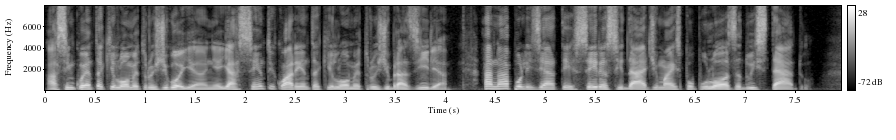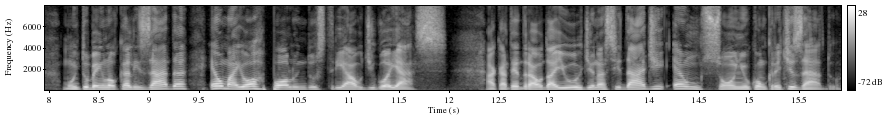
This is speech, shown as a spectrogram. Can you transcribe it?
A 50 quilômetros de Goiânia e a 140 quilômetros de Brasília, Anápolis é a terceira cidade mais populosa do estado. Muito bem localizada, é o maior polo industrial de Goiás. A Catedral da Iurde na cidade é um sonho concretizado.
